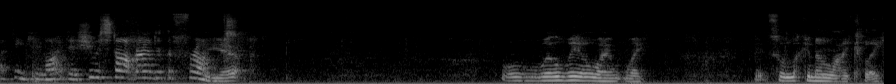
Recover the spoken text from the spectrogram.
I think you might do. Should we start round at the front? Yep. Will we or won't we? It's all looking unlikely.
